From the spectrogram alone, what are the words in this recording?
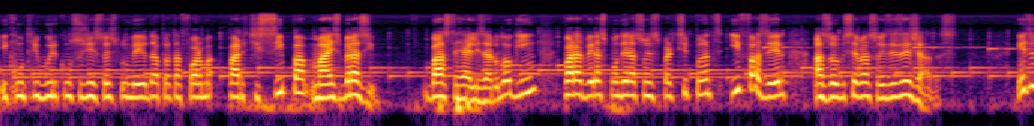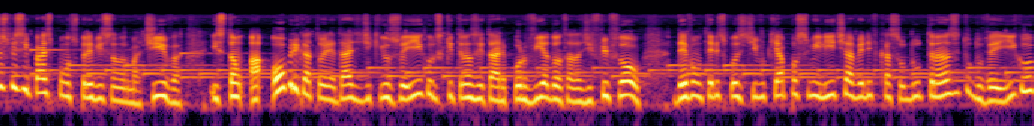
e contribuir com sugestões por meio da plataforma Participa Mais Brasil. Basta realizar o login para ver as ponderações dos participantes e fazer as observações desejadas. Entre os principais pontos previstos na normativa estão a obrigatoriedade de que os veículos que transitarem por via dotada de free flow devam ter dispositivo que a possibilite a verificação do trânsito do veículo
